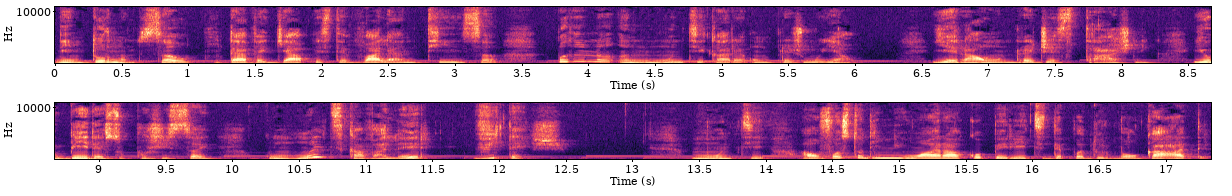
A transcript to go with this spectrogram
Din turnul său putea veghea peste valea întinsă până în munții care o împrejmuiau. Era un rege strașnic, iubit de supușii săi, cu mulți cavaleri viteși. Munții au fost odinioară acoperiți de păduri bogate,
